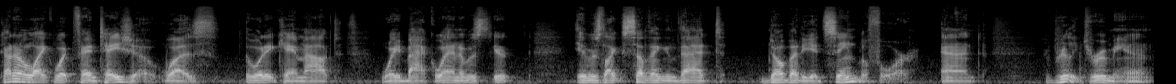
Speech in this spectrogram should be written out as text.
kind of like what Fantasia was when it came out way back when. It was it, it was like something that nobody had seen before, and it really drew me in.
